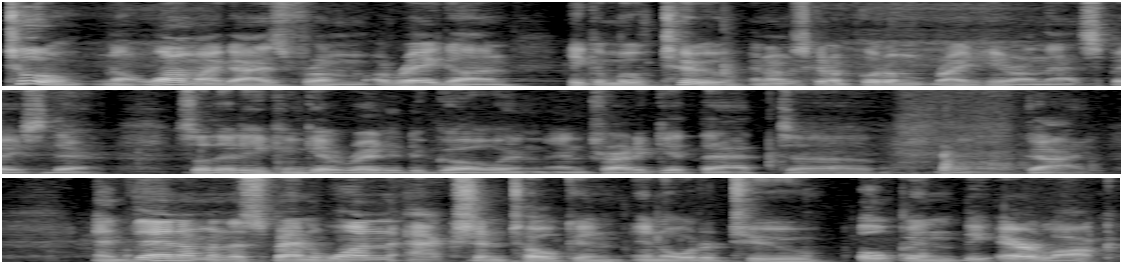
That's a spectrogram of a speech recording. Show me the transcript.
two of 'em- No, one of my guys from a ray gun. He can move two, and I'm just going to put him right here on that space there. So that he can get ready to go and, and try to get that uh, you know, guy. And then I'm going to spend one action token in order to open the airlock,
